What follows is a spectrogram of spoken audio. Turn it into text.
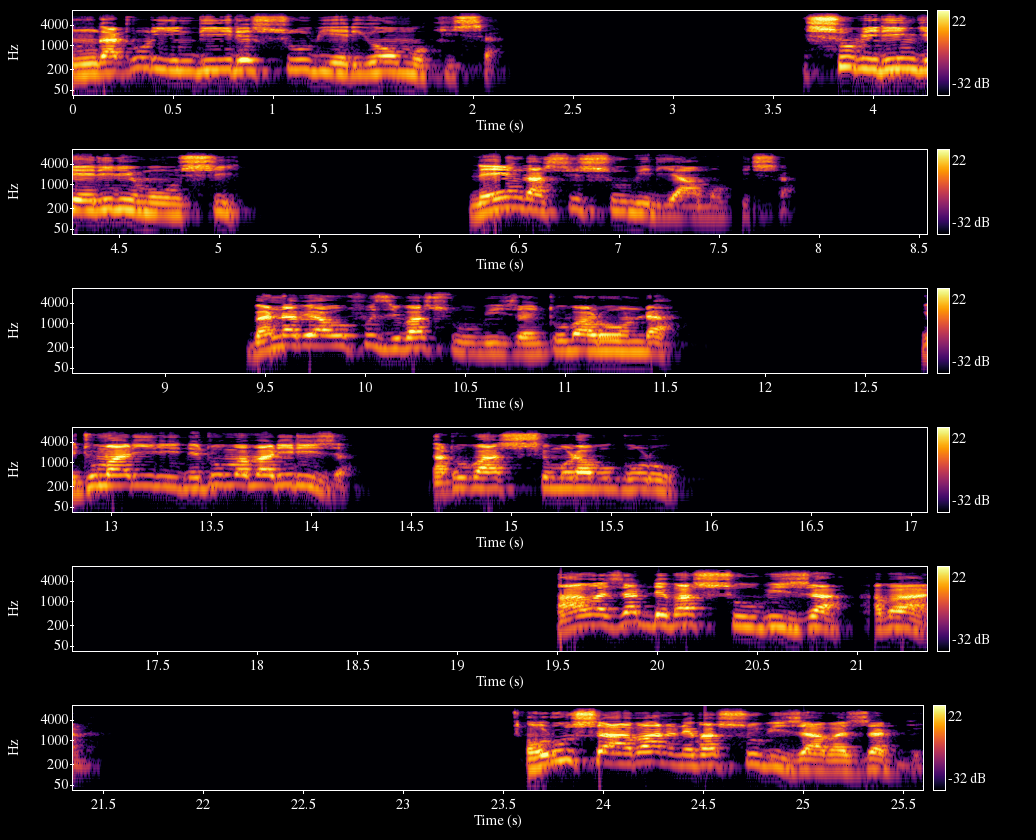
nga tulindiira essuubi ery'omukisa essuubi lingi eriri mu nsi naye nga si ssuubi lya mukisa. Bannabyabufuzi basuubiza ne tubalonda ne tubamaliriza nga tubasimula bugolo. Abazadde basuubiza abaana oluusi abaana ne basuubiza abazadde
